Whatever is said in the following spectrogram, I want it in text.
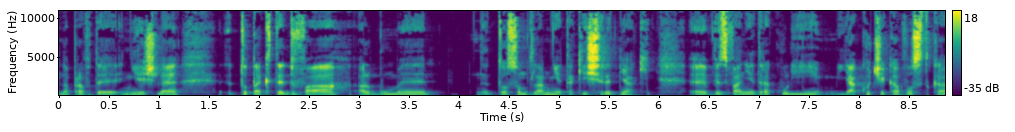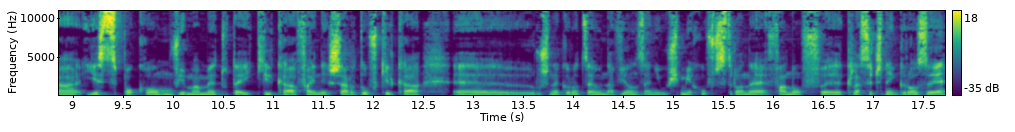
naprawdę nieźle. To tak te dwa albumy to są dla mnie takie średniaki. E, wyzwanie Drakuli jako ciekawostka jest spoko. Mówię, mamy tutaj kilka fajnych żartów, kilka e, różnego rodzaju nawiązań i uśmiechów w stronę fanów e, klasycznej grozy,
